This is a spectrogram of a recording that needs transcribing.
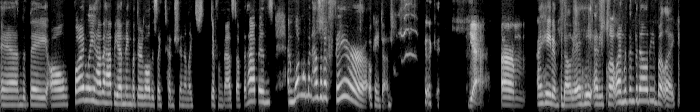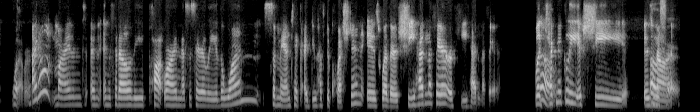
and they all finally have a happy ending. But there's all this like tension and like different bad stuff that happens. And one woman has an affair. Okay, done. okay. yeah. Um, I hate infidelity. I hate any plotline with infidelity, but like whatever. I don't mind an infidelity plot line necessarily. The one semantic I do have to question is whether she had an affair or he had an affair. Like Oh. technically, if she is oh, not sure.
